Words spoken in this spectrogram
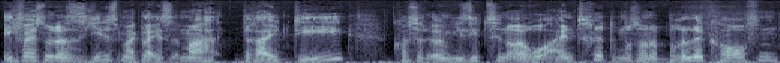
ich weiß nur, dass es jedes Mal gleich ist. Immer 3D, kostet irgendwie 17 Euro Eintritt, du musst noch eine Brille kaufen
